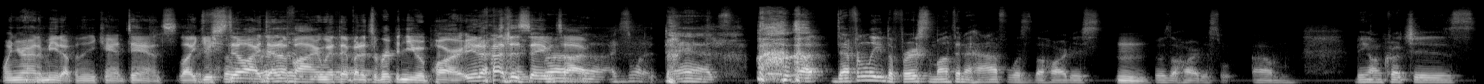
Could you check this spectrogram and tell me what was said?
when you're at a meetup and then you can't dance, like you're so still identifying with it, but it's ripping you apart, you know, at the Like, same time. I just want to dance. but definitely the first month and a half was the hardest. Mm, It was the hardest. Um, being on crutches,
